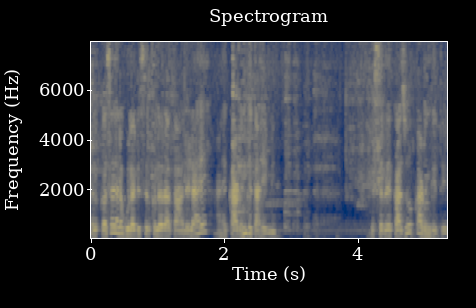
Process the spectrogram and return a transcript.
हलकासा याला गुलाबीसर कलर आता आलेला आहे आणि काढून घेत आहे मी. हे सगळे काजू काढून घेते.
